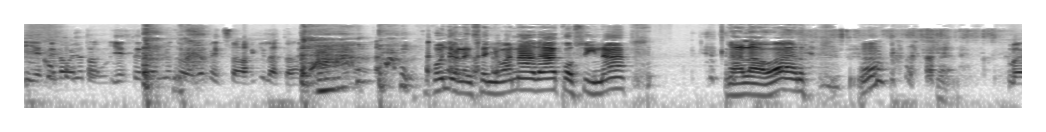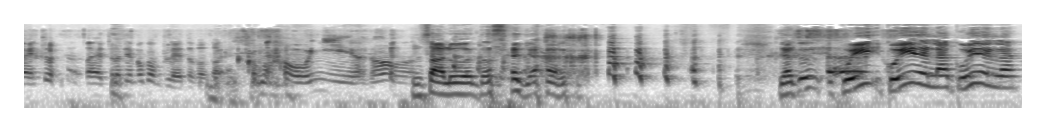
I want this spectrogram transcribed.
Y este novio, y este novio todavía pensaba que la estaba. Coño, le enseñó a nadar, a cocinar, a lavar. ¿Ah? Bueno, Maestro, maestro a tiempo completo, papá. Coño, no. un saludo entonces ya. Tú, cuí- cuídenla, cuídenla.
